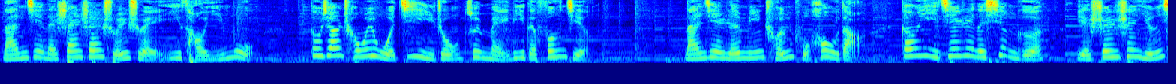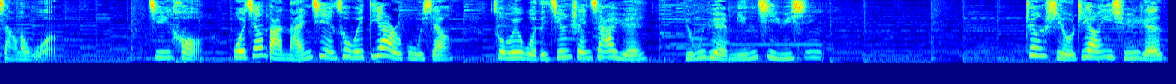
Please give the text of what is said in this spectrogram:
南涧的山山水水、一草一木，都将成为我记忆中最美丽的风景。南涧人民淳朴厚道、刚毅坚韧的性格，也深深影响了我。今后，我将把南涧作为第二故乡，作为我的精神家园，永远铭记于心。正是有这样一群人，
